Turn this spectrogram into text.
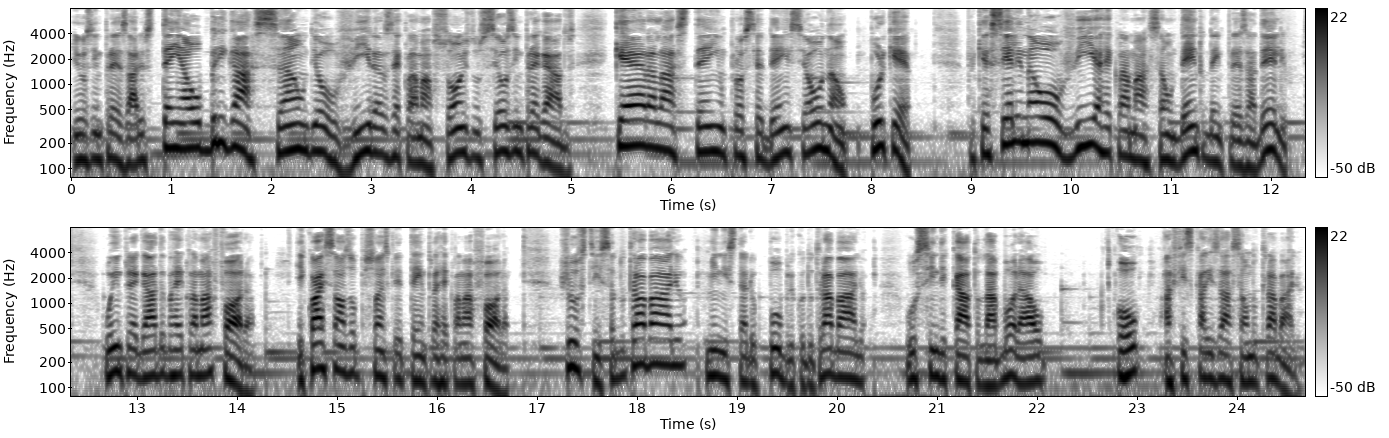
e os empresários têm a obrigação de ouvir as reclamações dos seus empregados, quer elas tenham procedência ou não. Por quê? Porque se ele não ouvir a reclamação dentro da empresa dele, o empregado vai reclamar fora. E quais são as opções que ele tem para reclamar fora? Justiça do Trabalho, Ministério Público do Trabalho, o Sindicato Laboral ou a fiscalização do trabalho.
